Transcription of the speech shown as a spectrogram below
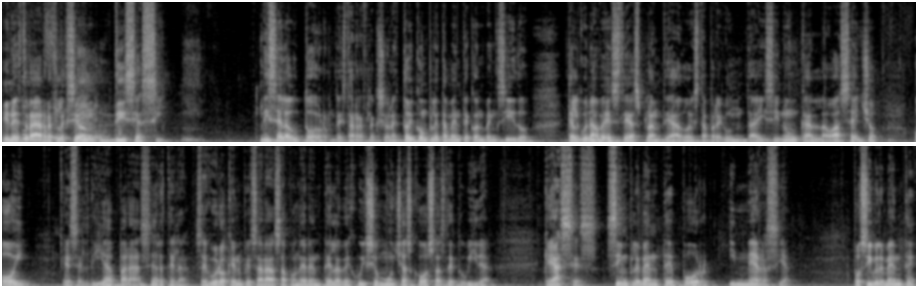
y nuestra reflexión dice así. Dice el autor de esta reflexión, estoy completamente convencido que alguna vez te has planteado esta pregunta y si nunca lo has hecho, hoy es el día para hacértela. Seguro que empezarás a poner en tela de juicio muchas cosas de tu vida que haces simplemente por inercia. Posiblemente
